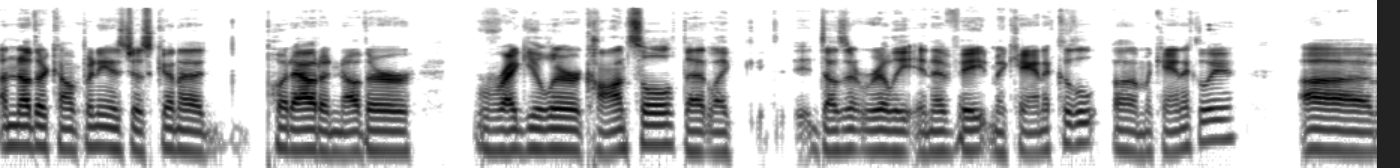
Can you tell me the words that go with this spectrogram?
another company is just gonna put out another regular console that like it doesn't really innovate mechanical uh, mechanically. Uh,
